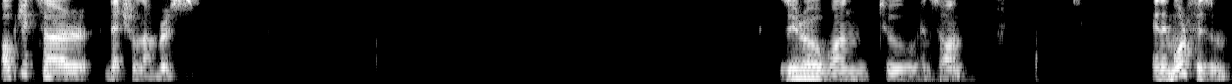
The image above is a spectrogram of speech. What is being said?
Objects are natural numbers. Zero, one, two, and so on. And a morphism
